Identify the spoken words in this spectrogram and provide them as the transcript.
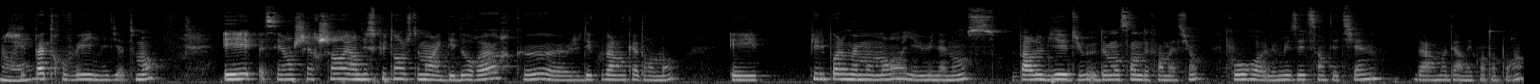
je Ouais. n'ai pas trouvé immédiatement. Et c'est en cherchant et en discutant justement avec des doreurs que euh, j'ai découvert l'encadrement. Et pile poil au même moment, il y a eu une annonce par le biais du- de mon centre de formation pour euh, le musée de Saint-Étienne d'art moderne et contemporain.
